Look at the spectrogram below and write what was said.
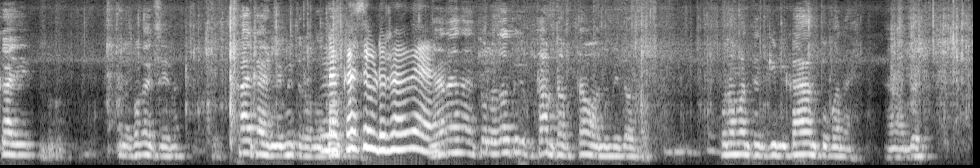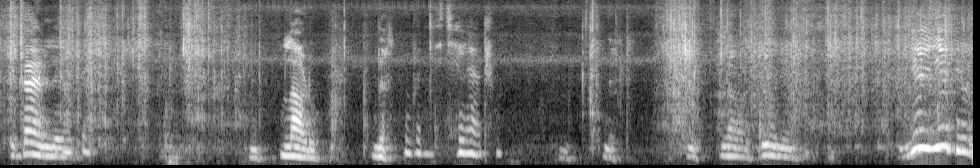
काय? तुला बघायचं आहे ना? काय काय आणलं मित्रांनो? नका सोडू नाही नाही नाही तुला जातो की थांब थांब थांब आणू मी जातो पुन्हा म्हणतात की मी काय आणतो का नाही? हां दर ते काय आणले लाडू. दर बुंदीचे लाडू. दर ये. ये ये ठेवून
